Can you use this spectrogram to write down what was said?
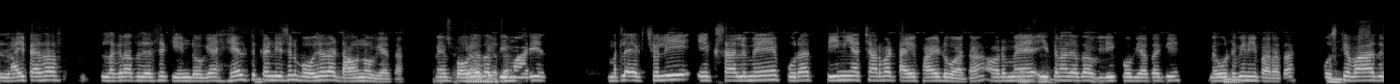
लाइफ ऐसा लग रहा था जैसे कि इंड हो गया। हेल्थ कंडीशन बहुत ज़्यादा डाउन हो गया था। मैं अच्छा, बहुत ज़्यादा बीमारी मतलब एक्चुअली एक साल में पूरा तीन या चार बार टाइफाइड हुआ था और मैं अच्छा। इतना ज़्यादा वीक हो गया था कि मैं उठ भी नहीं पा रहा था। उसके बाद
